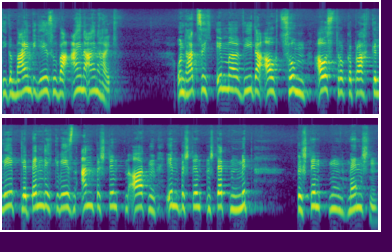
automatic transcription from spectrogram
die Gemeinde Jesu war eine Einheit und hat sich immer wieder auch zum Ausdruck gebracht, gelebt, lebendig gewesen an bestimmten Orten, in bestimmten Städten, mit bestimmten Menschen.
